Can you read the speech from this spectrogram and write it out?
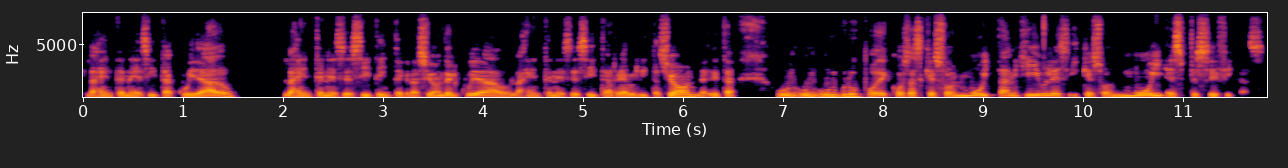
la gente necesita cuidado, la gente necesita integración del cuidado, la gente necesita rehabilitación, necesita un, grupo de cosas que son muy tangibles y que son muy específicas.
